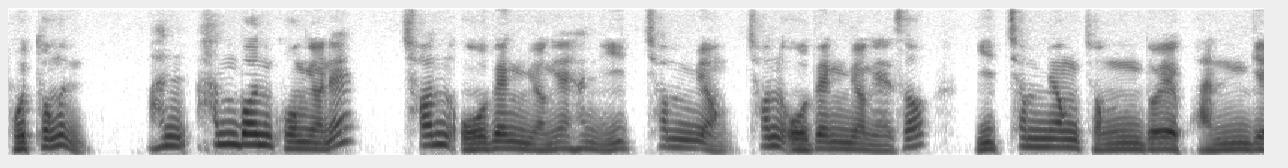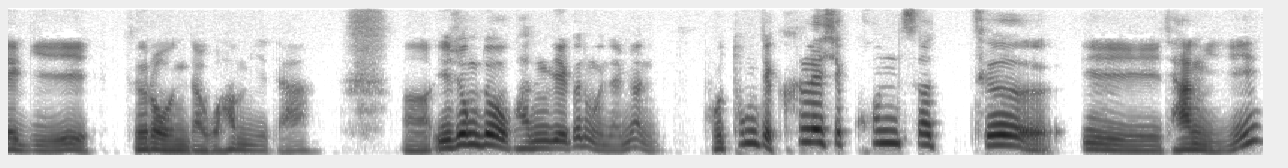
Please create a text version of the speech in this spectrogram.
보통은 한, 한 번 공연에 1,500명에 한 2,000명, 1,500명에서 2,000명 정도의 관객이 들어온다고 합니다. 어, 이 정도 관객은 뭐냐면 보통 이제 클래식 콘서트 이 장이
